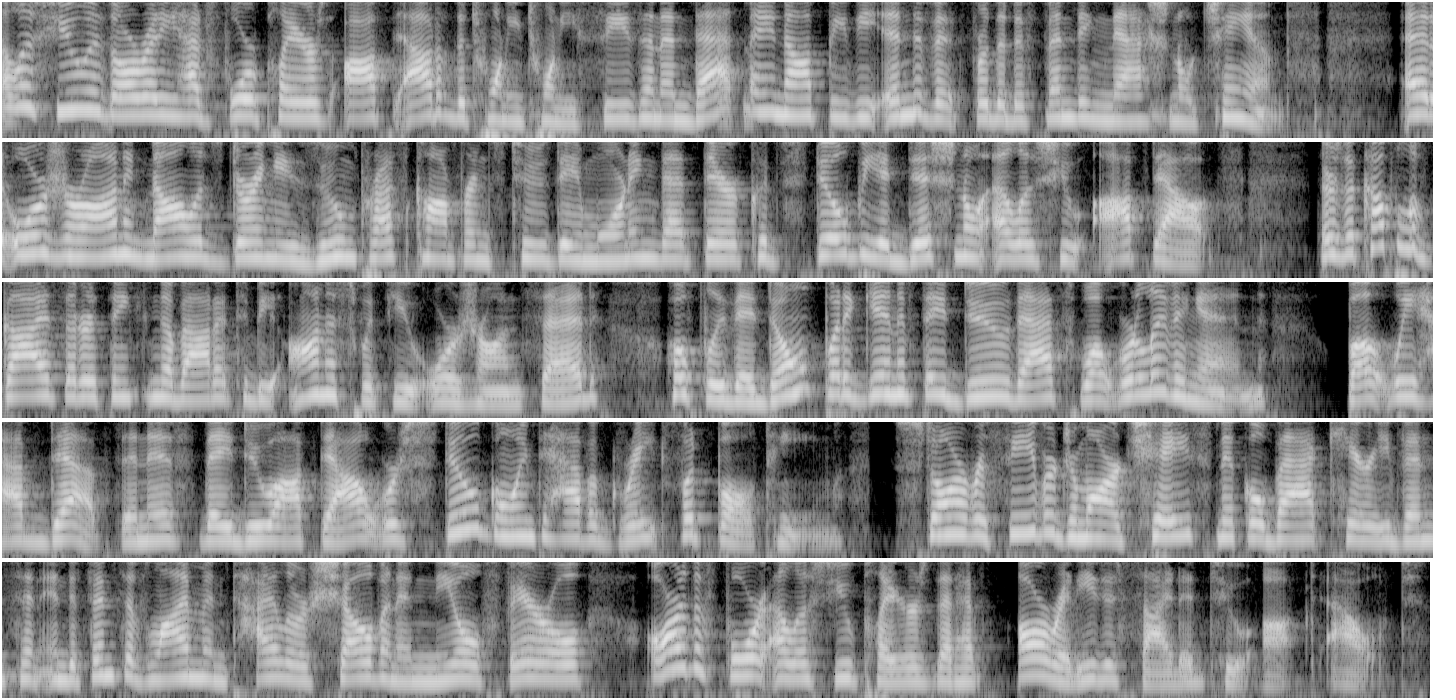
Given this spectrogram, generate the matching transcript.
LSU has already had four players opt out of the 2020 season, and that may not be the end of it for the defending national champs. Ed Orgeron acknowledged during a Zoom press conference Tuesday morning that there could still be additional LSU opt outs. There's a couple of guys that are thinking about it, to be honest with you, Orgeron said. Hopefully they don't, but again, if they do, that's what we're living in. But we have depth, and if they do opt out, we're still going to have a great football team. Star receiver Ja'Marr Chase, nickelback Kary Vincent, and defensive lineman Tyler Shelvin and Neil Farrell are the four LSU players that have already decided to opt out.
